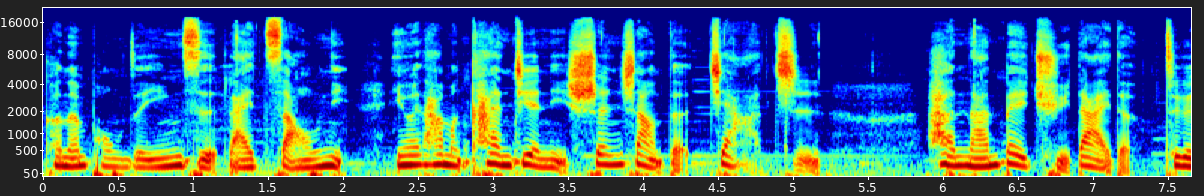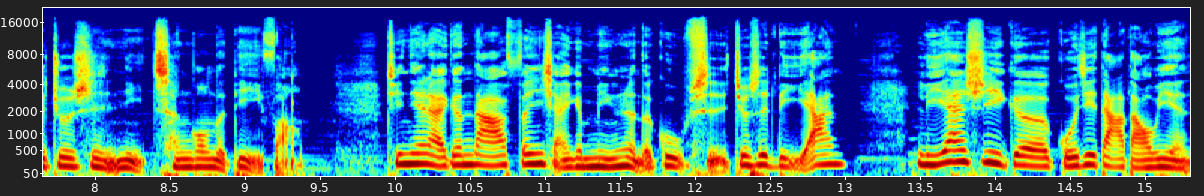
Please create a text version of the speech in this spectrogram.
可能捧着银子来找你，因为他们看见你身上的价值。很难被取代的，这个就是你成功的地方。今天来跟大家分享一个名人的故事，就是李安。李安是一个国际大导演，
